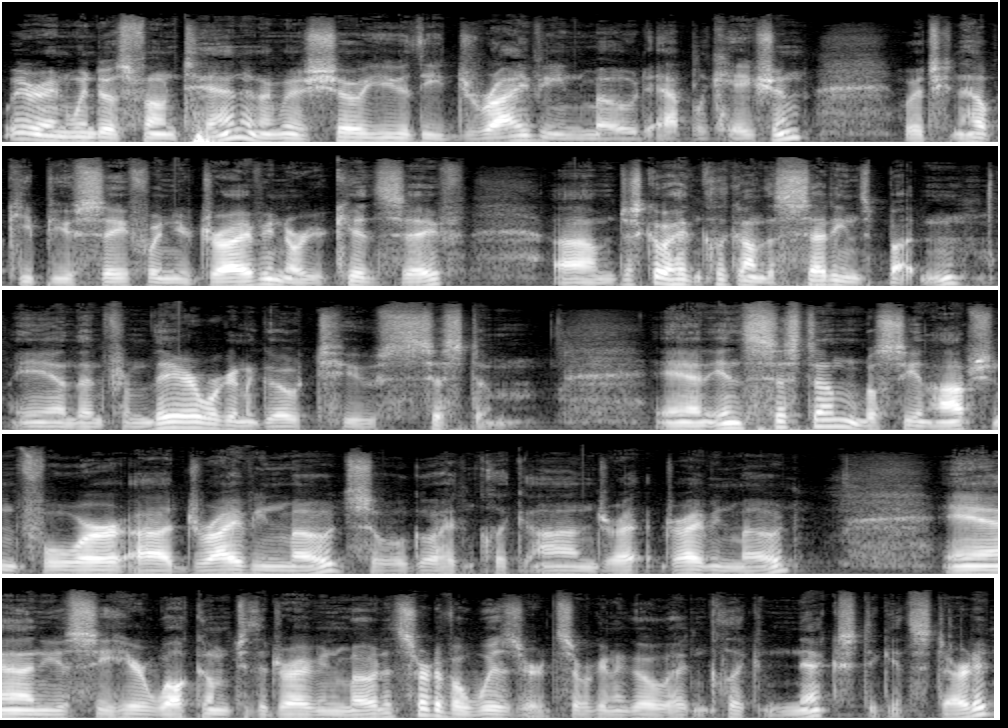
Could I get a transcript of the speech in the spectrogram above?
We're in Windows Phone 10 and I'm going to show you the driving mode application which can help keep you safe when you're driving or your kids safe. Um, just go ahead and click on the settings button and then from there we're going to go to system. And in system we'll see an option for uh, driving mode so we'll go ahead and click on dri driving mode and you see here welcome to the driving mode. It's sort of a wizard so we're going to go ahead and click next to get started.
